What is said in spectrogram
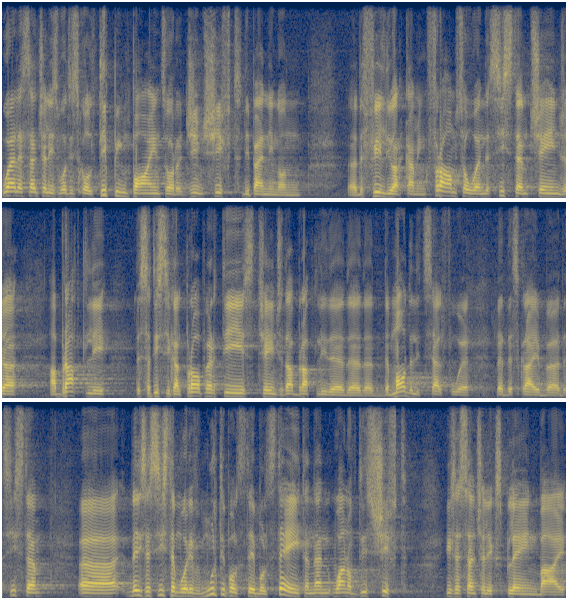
well, essentially is what is called tipping points or regime shift, depending on uh, the field you are coming from. So when the system change abruptly, the statistical properties change abruptly the, the, the, the model itself where, that describe uh, the system. uh, there is a system where you have multiple stable state, and then one of these shift is essentially explained by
